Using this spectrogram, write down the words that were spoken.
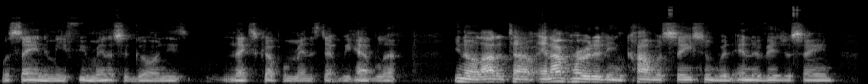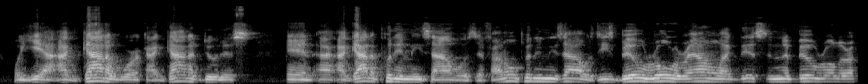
was saying to me a few minutes ago in these next couple minutes that we have left. You know, a lot of time, and I've heard it in conversation with individuals saying, well, yeah, I gotta work, I gotta do this, and I, I gotta put in these hours. If I don't put in these hours, these bills roll around like this, and the bill roll around.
